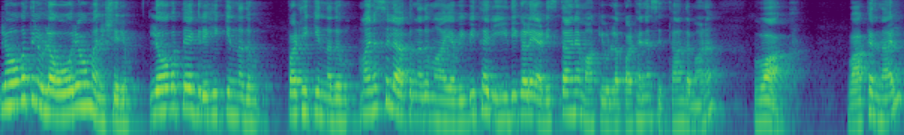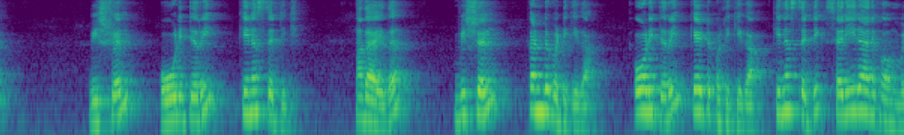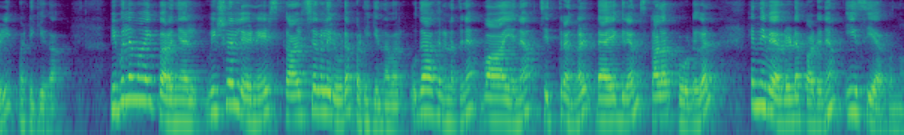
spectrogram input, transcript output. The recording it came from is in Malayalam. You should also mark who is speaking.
Speaker 1: ലോകത്തിലുള്ള ഓരോ മനുഷ്യരും ലോകത്തെ ഗ്രഹിക്കുന്നതും പഠിക്കുന്നതും മനസ്സിലാക്കുന്നതുമായ വിവിധ രീതികളെ അടിസ്ഥാനമാക്കിയുള്ള പഠന സിദ്ധാന്തമാണ് വാക്ക്. വാക്കെന്നാൽ വിഷ്വൽ ഓഡിറ്ററി കിനസ്തറ്റിക്. അതായത് വിഷ്വൽ കണ്ടു പഠിക്കുക ഓഡിറ്ററി കേട്ട് പഠിക്കുക കിനസ്തറ്റിക് ശരീരാനുഭവം വഴി പഠിക്കുക. വിപുലമായി പറഞ്ഞാൽ വിഷ്വൽ ലേണേഴ്സ് കാഴ്ചകളിലൂടെ പഠിക്കുന്നവർ. ഉദാഹരണത്തിന് വായന ചിത്രങ്ങൾ ഡയഗ്രാംസ് കളർ കോഡുകൾ എന്നിവ അവരുടെ പഠനം ഈസിയാക്കുന്നു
